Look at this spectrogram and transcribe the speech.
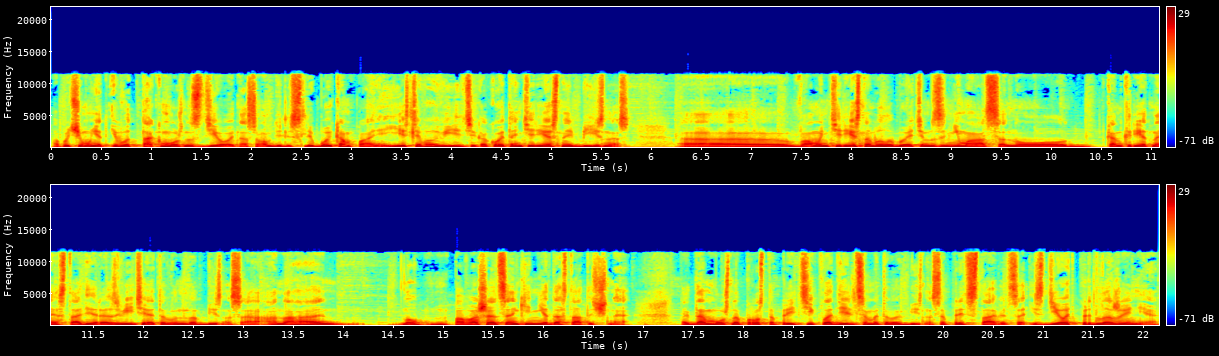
А почему нет? И вот так можно сделать на самом деле с любой компанией. Если вы увидите какой-то интересный бизнес, э, вам интересно было бы этим заниматься, но конкретная стадия развития этого бизнеса, она ну, по вашей оценке, недостаточное. Тогда можно просто прийти к владельцам этого бизнеса, представиться и сделать предложение.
